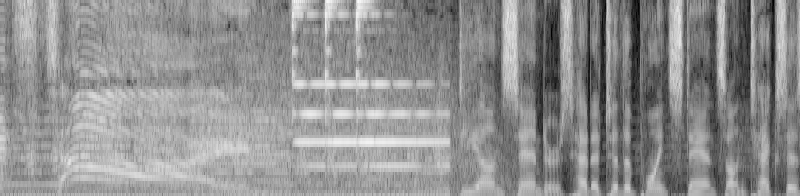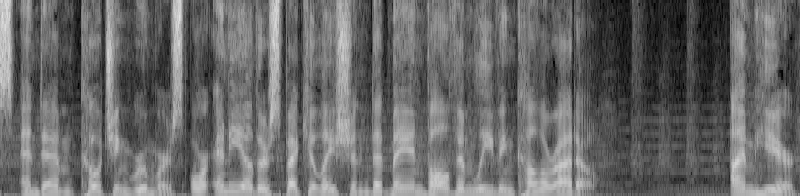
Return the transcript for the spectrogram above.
It's time! Deion Sanders had a to the point stance on Texas A&M coaching rumors or any other speculation that may involve him leaving Colorado. I'm here,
